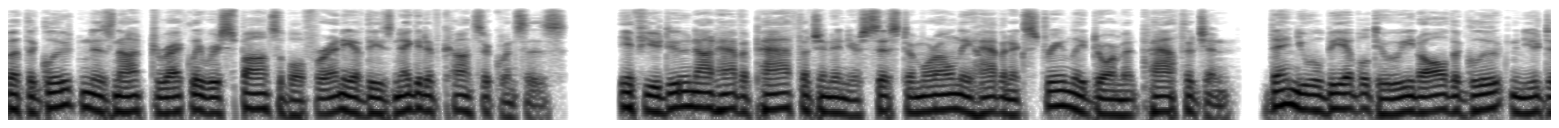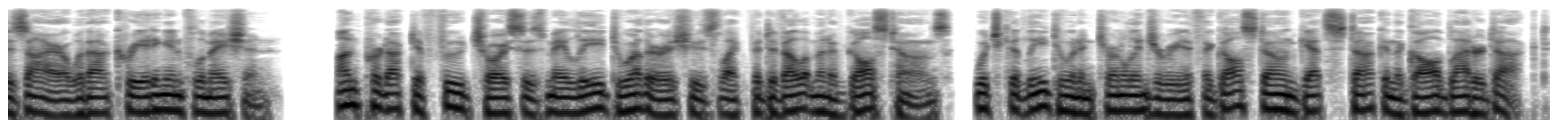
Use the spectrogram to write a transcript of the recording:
but the gluten is not directly responsible for any of these negative consequences. If you do not have a pathogen in your system or only have an extremely dormant pathogen, then you will be able to eat all the gluten you desire without creating inflammation. Unproductive food choices may lead to other issues like the development of gallstones, which could lead to an internal injury if the gallstone gets stuck in the gallbladder duct.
